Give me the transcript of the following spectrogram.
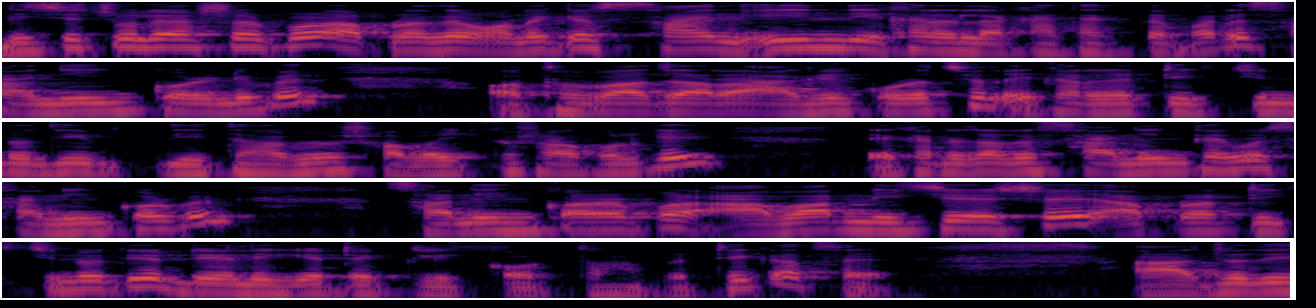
নিচে চলে আসার পর আপনাদের অনেকের সাইন ইন এখানে লেখা থাকতে পারে সাইন ইন করে নেবেন। অথবা যারা আগে করেছেন, এখানে টিক চিহ্ন দিয়ে দিতে হবে সবাইকে, সকলকেই। এখানে যাদের সাইন ইন থাকবে সাইন ইন করবেন। সাইন ইন করার পর আবার নিচে এসে আপনার টিক চিহ্ন দিয়ে ডেলিগেটে ক্লিক করতে হবে, ঠিক আছে? আর যদি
